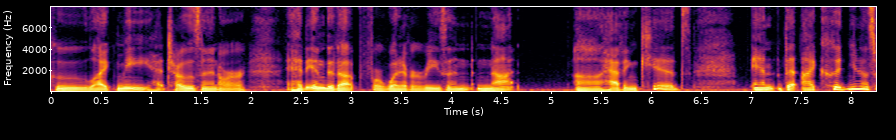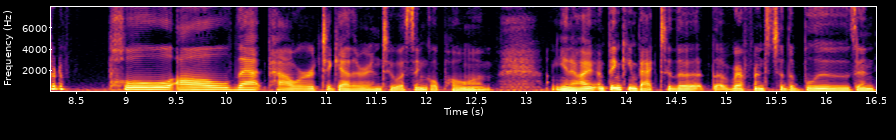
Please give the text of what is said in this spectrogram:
who, like me, had chosen or had ended up, for whatever reason, not uh, having kids, and that I could, you know, sort of pull all that power together into a single poem. You know, I, am thinking back to the, the reference to the blues and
